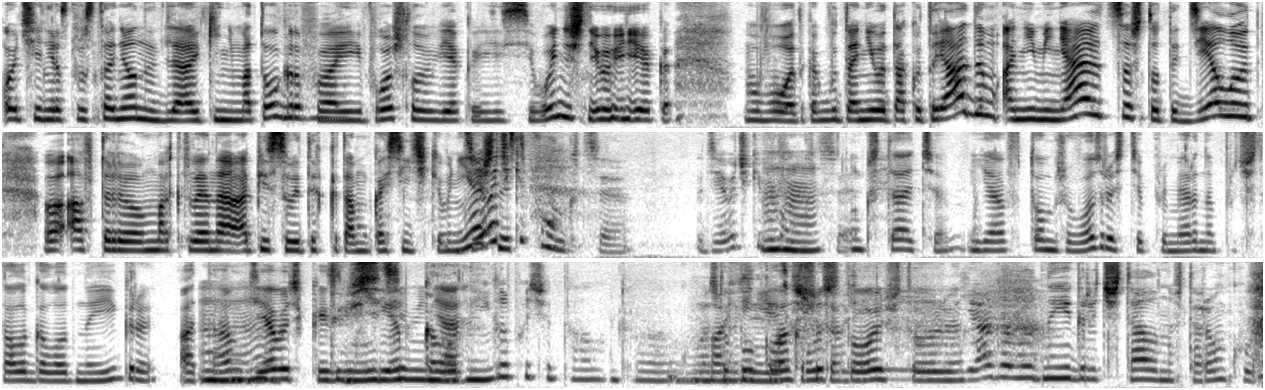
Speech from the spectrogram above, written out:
очень распространенный для кинематографа и прошлого века, и сегодняшнего века. Вот, как будто они вот так вот рядом, они меняются, что-то делают. Э, автор Марк Твена описывает их там косички, внешность. Девочки функция. Девочки функция. Ну, кстати, я в том же возрасте примерно прочитала «Голодные игры», а там mm-hmm. девочка, извините Ты все меня. «Голодные игры» прочитала? Да. Это был класс шестой, что ли. Я «Голодные игры» читала на втором курсе,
